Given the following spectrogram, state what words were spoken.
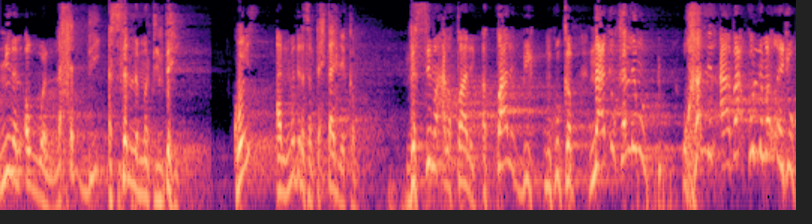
من الأول لحد السنة لما تنتهي. كويس؟ المدرسة بتحتاج لكم. قسمها على الطالب. الطالب بيكون كم؟ نادي وكلمهم وخلي الآباء كل مرة يجوك.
